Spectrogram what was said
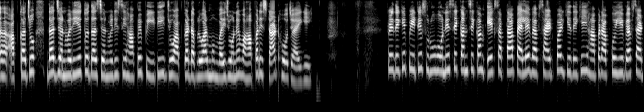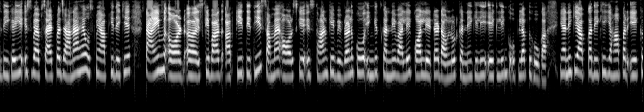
आपका जो दस जनवरी है तो दस जनवरी से यहाँ पे पी e जो आपका डब्ल्यू मुंबई जोन है वहाँ पर स्टार्ट हो जाएगी फिर देखिए पीटी शुरू होने से कम से कम एक सप्ताह पहले वेबसाइट पर ये देखिए यहाँ पर आपको ये वेबसाइट दी गई है इस वेबसाइट पर जाना है उसमें आपकी देखिए टाइम और इसके बाद आपकी तिथि समय और उसके स्थान के विवरण को इंगित करने वाले कॉल लेटर डाउनलोड करने के लिए एक लिंक उपलब्ध होगा यानी कि आपका देखिए यहाँ पर एक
